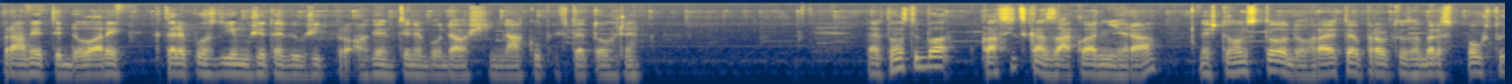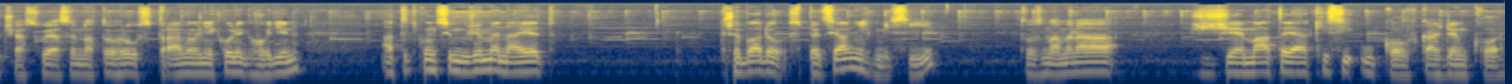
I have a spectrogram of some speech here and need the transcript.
právě ty dolary, které později můžete využít pro agenty nebo další nákupy v této hře. Tak tohle byla klasická základní hra. Než tohle z toho dohrajete, opravdu to zabere spoustu času. Já jsem na to hrou strávil několik hodin a teď si můžeme najet třeba do speciálních misí. To znamená, že máte jakýsi úkol v každém kole.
